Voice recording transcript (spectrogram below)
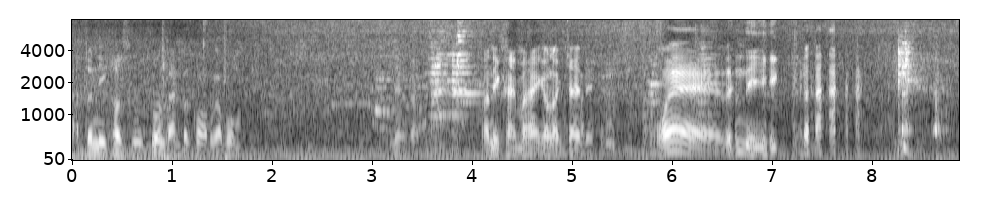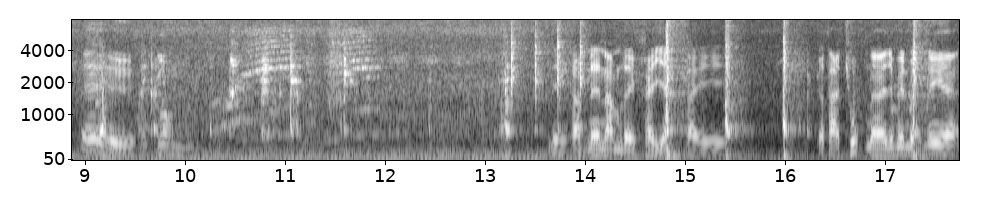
อะตอนนี้เข้าสู่ช่วงการประกอบครับผมเนี่ยครับ อันนี้ใครมาให้กำลังใจเนี่ยแหว่เล่นอีกเออไอ้กล้องนี่ครับแนะนำเลยใครอยากใส่กระทะชุบนะจะเป็นแบบนี้ฮะ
